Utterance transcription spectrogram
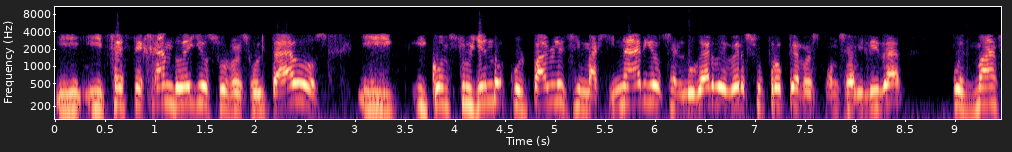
y festejando ellos sus resultados y, construyendo culpables imaginarios en lugar de ver su propia responsabilidad, pues más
